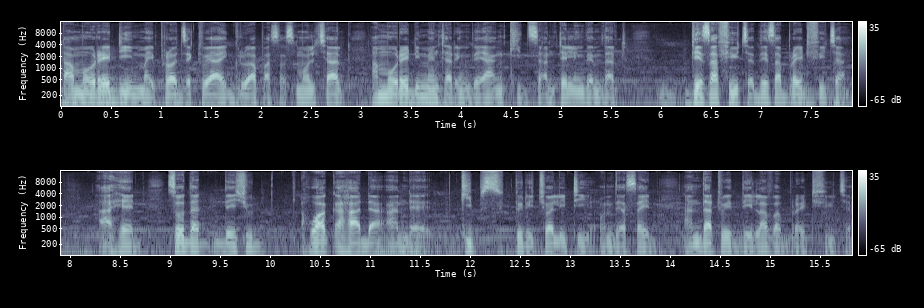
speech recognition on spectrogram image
I'm already in my project where I grew up as a small child. I'm already mentoring the young kids and telling them that there's a future, there's a bright future ahead, so that they should work harder and uh, keep spirituality on their side, and that way they love a bright future.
